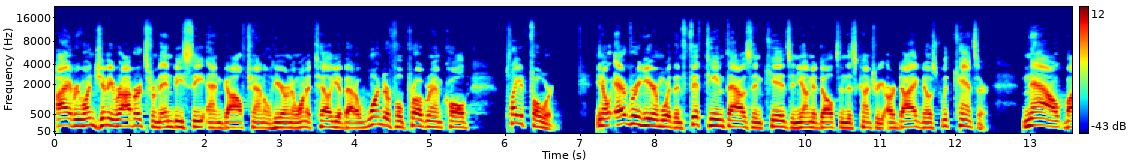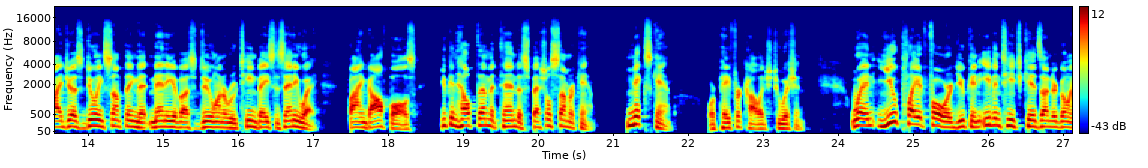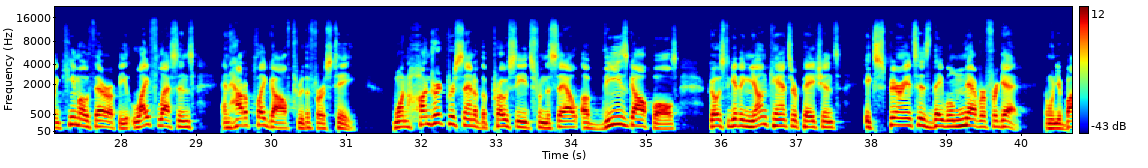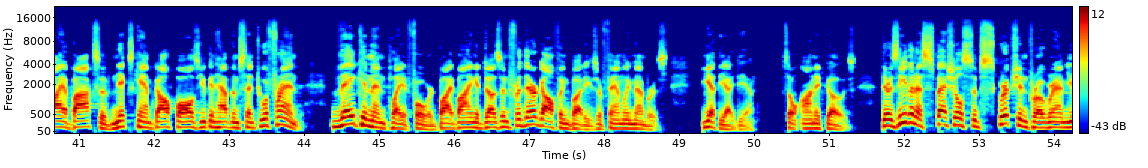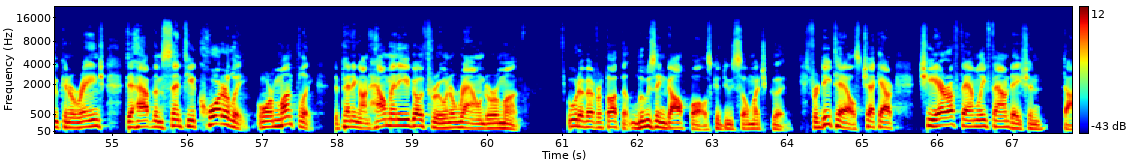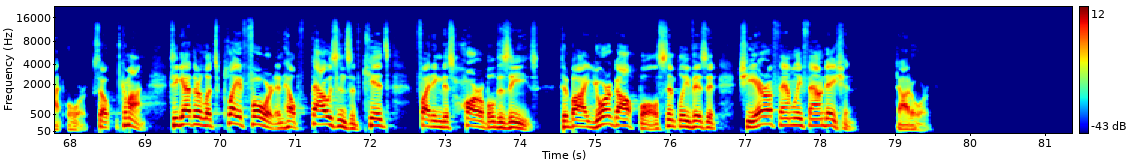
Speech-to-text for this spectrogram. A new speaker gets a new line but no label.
Hi, everyone. Jimmy Roberts from NBC and Golf Channel here, and I want to tell you about a wonderful program called Play It Forward. You know, every year more than 15,000 kids and young adults in this country are diagnosed with cancer. Now, by just doing something that many of us do on a routine basis anyway, buying golf balls, you can help them attend a special summer camp, Knicks camp, or pay for college tuition. When you play it forward, you can even teach kids undergoing chemotherapy life lessons and how to play golf through the first tee. 100% of the proceeds from the sale of these golf balls goes to giving young cancer patients experiences they will never forget. And when you buy a box of Knicks Camp golf balls, you can have them sent to a friend. They can then play it forward by buying a dozen for their golfing buddies or family members. You get the idea. So on it goes. There's even a special subscription program you can arrange to have them sent to you quarterly or monthly, depending on how many you go through in a round or a month. Who would have ever thought that losing golf balls could do so much good? For details, check out ChiaraFamilyFoundation.org. So come on, together let's play it forward and help thousands of kids fighting this horrible disease. To buy your golf balls, simply visit ChiaraFamilyFoundation.org.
